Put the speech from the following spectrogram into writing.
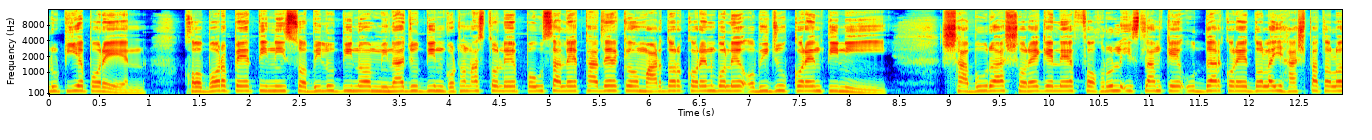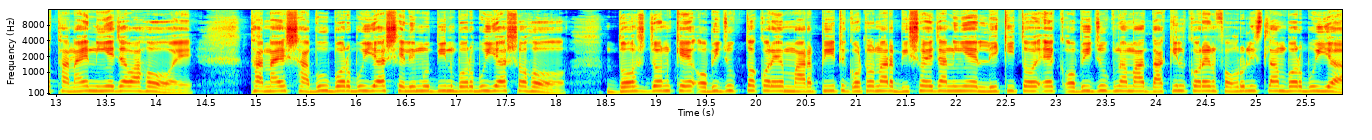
লুটিয়ে পড়েন। খবর পেয়ে তিনি সবিলুদ্দিন ও মিনাজুদ্দিন ঘটনাস্থলে পৌঁছালে তাদেরকেও মারধর করেন বলে অভিযোগ করেন তিনি। সাবুরা সরে গেলে ফখরুল ইসলামকে উদ্ধার করে দলাই হাসপাতাল থানায় নিয়ে যাওয়া হয়। থানায় সাবু বরবুইয়া, সেলিমুদ্দিন বরবুইয়া সহ জনকে অভিযুক্ত করে মারপিট ঘটনার বিষয় জানিয়ে লিখিত এক অভিযোগনামা দাখিল করেন ফখরুল ইসলাম বরবুইয়া।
